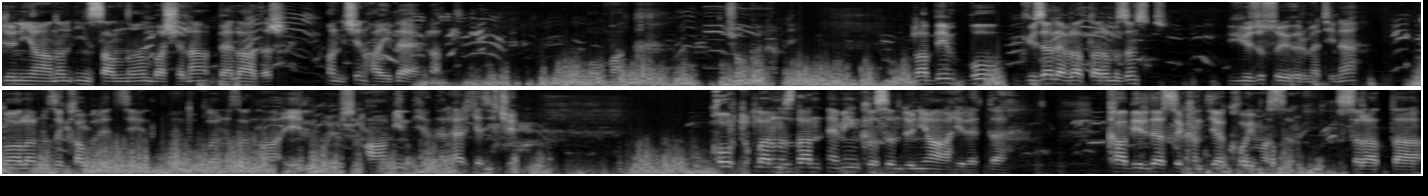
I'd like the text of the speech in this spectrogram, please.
Dünyanın, insanlığın başına beladır. Onun için hayırlı evlat olmak çok önemli. Rabbim bu güzel evlatlarımızın yüzü suyu hürmetine dualarınızı kabul etsin. Umduklarınıza nail buyursun. Amin diyenler herkes için. Korktuklarınızdan emin kılsın dünya ahirette. Kabirde sıkıntıya koymasın. Sıratta,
